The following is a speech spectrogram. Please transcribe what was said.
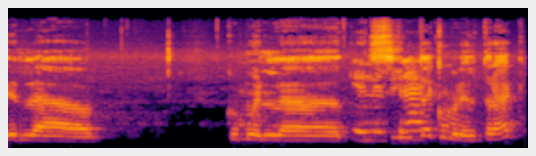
en la, como en la cinta, como en el track.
